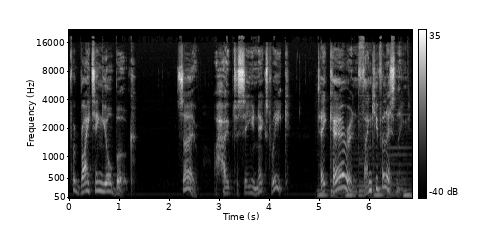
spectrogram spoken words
for writing your book. So, I hope to see you next week. Take care and thank you for listening.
